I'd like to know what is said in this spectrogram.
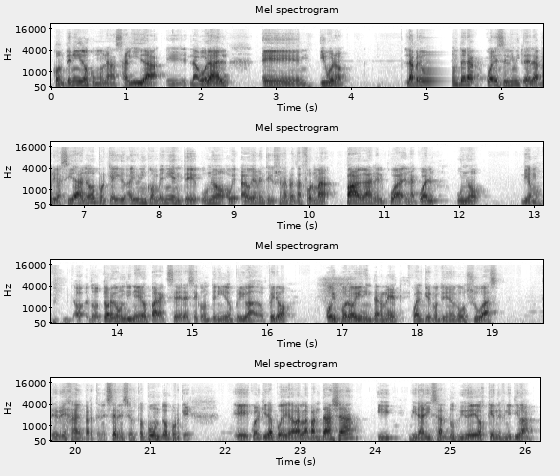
contenido como una salida laboral. y bueno, la pregunta era, ¿cuál es el límite de la privacidad? ¿no? Porque hay, un inconveniente. Uno, obviamente, que es una plataforma paga en, en la cual uno, digamos, otorga un dinero para acceder a ese contenido privado, pero hoy por hoy en Internet, cualquier contenido que vos subas te deja de pertenecer en cierto punto, porque eh, cualquiera puede grabar la pantalla y viralizar tus videos, que en definitiva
